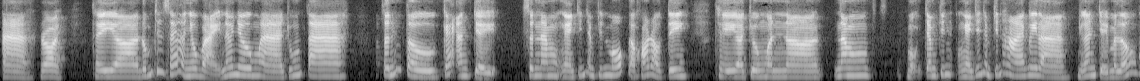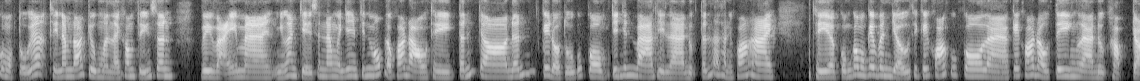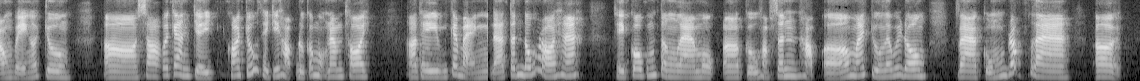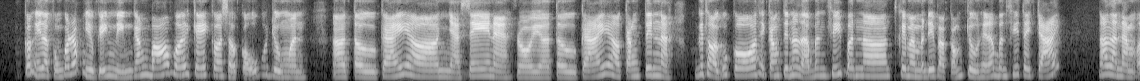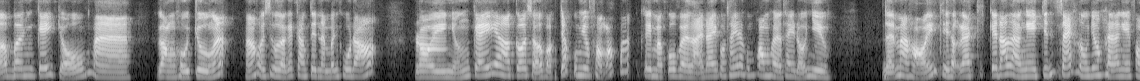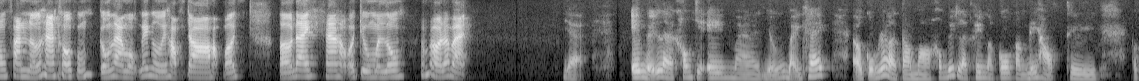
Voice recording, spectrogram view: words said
À, rồi, thì, à, đúng chính xác là như vậy. Nếu như mà chúng ta tính từ các anh chị sinh năm 1991 là khóa đầu tiên, thì, à, trường mình, năm 1992 nghĩa là những anh chị mà lớn hơn cô một tuổi á, thì năm đó trường mình lại không tuyển sinh. Vì vậy mà những anh chị sinh năm 1991 là khóa đầu thì tính cho đến cái độ tuổi của cô 1993 thì là được tính là thành khóa 2. Thì, à, cũng có một cái vinh dự thì cái khóa của cô là cái khóa đầu tiên là được học trọn vẹn ở trường. à, so với các anh chị khóa trước thì chỉ học được có một năm thôi. À, thì các bạn đã tính đúng rồi ha. Thì cô cũng từng là một uh, cựu học sinh học ở mái trường Lê Quý Đôn và cũng rất là uh, có nghĩa là cũng có rất nhiều kỷ niệm gắn bó với cái cơ sở cũ của trường mình. À, từ cái uh, nhà xe nè rồi uh, từ cái uh, căng tin nè. Cái thời của cô thì căng tin nó là bên phía bên uh, khi mà mình đi vào cổng trường thì nó bên phía tay trái. Nó là nằm ở bên cái chỗ mà gần hội trường á. Đó, hồi xưa là cái căng tin nằm bên khu đó rồi những cái ờ, cơ sở vật chất cũng như phòng ốc á, khi mà cô về lại đây cô thấy nó cũng không hề thay đổi nhiều. Để mà hỏi thì thật ra cái đó là nghe chính xác luôn chứ không phải là nghe phong phanh nữa ha. Cô cũng cũng là một cái người học trò, học ở ở đây ha, học ở trường mình luôn. Đúng rồi đó bạn. Dạ. Em nghĩ là không chỉ em mà những bạn khác ở cũng rất là tò mò. Không biết là khi mà cô còn đi học thì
